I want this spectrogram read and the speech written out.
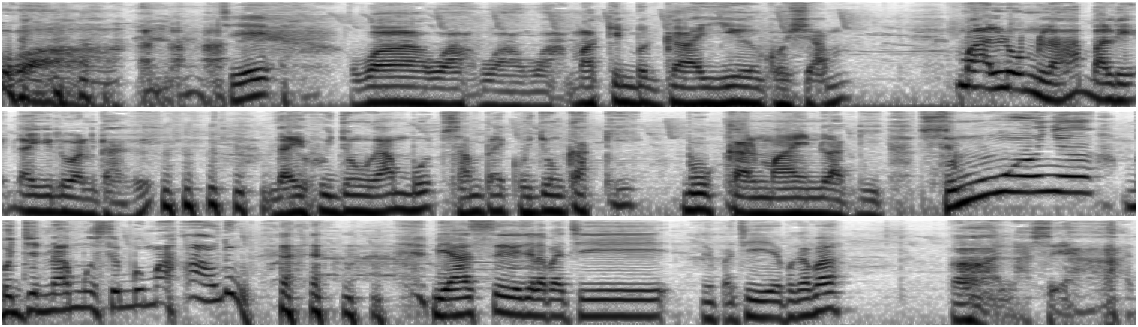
Wah. Cik. Wah, wah, wah, wah. Makin bergaya kau Syam. Maklumlah balik dari luar negara. dari hujung rambut sampai ke hujung kaki. Bukan main lagi. Semuanya berjenama serba mahal tu. Biasa je lah pakcik. Eh, pakcik apa khabar? Alah, sihat.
